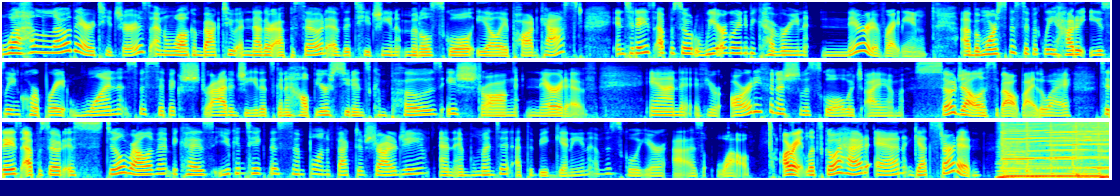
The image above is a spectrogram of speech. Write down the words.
Well, hello there, teachers, and welcome back to another episode of the Teaching Middle School ELA podcast. In today's episode, we are going to be covering narrative writing, uh, but more specifically, how to easily incorporate one specific strategy that's going to help your students compose a strong narrative. And if you're already finished with school, which I am so jealous about, by the way, today's episode is still relevant because you can take this simple and effective strategy and implement it at the beginning of the school year as well. All right, let's go ahead and get started.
